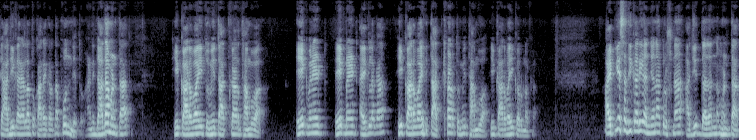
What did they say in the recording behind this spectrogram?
त्या अधिकाऱ्याला तो कार्यकर्ता फोन देतो. आणि दादा म्हणतात ही कारवाई तुम्ही तात्काळ थांबवा. एक मिनिट एक मिनिट ऐकलं का? ही कारवाई तात्काळ तुम्ही थांबवा. ही कारवाई करू नका. आय पी एस अधिकारी अंजना कृष्णा अजितदादांना म्हणतात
